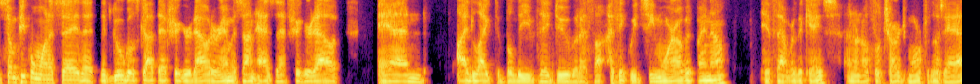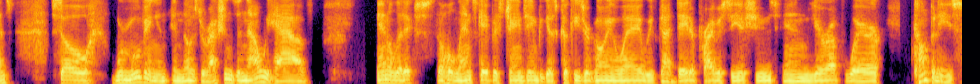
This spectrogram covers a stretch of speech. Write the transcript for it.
some people want to say that that Google's got that figured out or Amazon has that figured out. And I'd like to believe they do, but I thought I think we'd see more of it by now if that were the case. I don't know if they'll charge more for those ads. So we're moving in, in those directions. And now we have analytics, the whole landscape is changing because cookies are going away. We've got data privacy issues in Europe where companies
